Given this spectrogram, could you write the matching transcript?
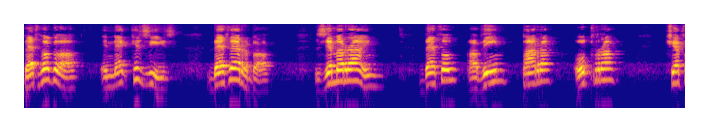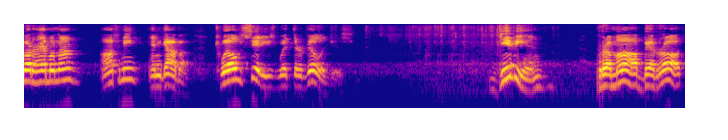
Beth Hoglah, Emek Keziz, Beth Arabah, Zemaraim, Bethel, Avim, Parah, Ophrah, Shepharhamonah, Ophni, and Gaba, twelve cities with their villages. Gibeon, Ramah, Beeroth,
